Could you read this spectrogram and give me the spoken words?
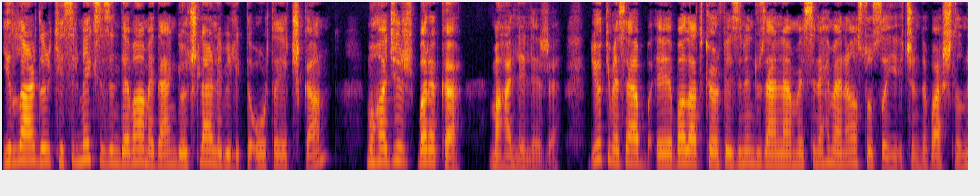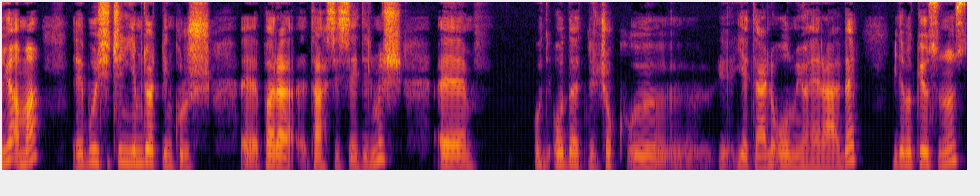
yıllardır kesilmeksizin devam eden göçlerle birlikte ortaya çıkan muhacir baraka mahalleleri. Diyor ki mesela Balat Körfezi'nin düzenlenmesine hemen Ağustos ayı içinde başlanıyor ama bu iş için 24 bin kuruş e, para tahsis edilmiş. E, o, da çok e, yeterli olmuyor herhalde. Bir de bakıyorsunuz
